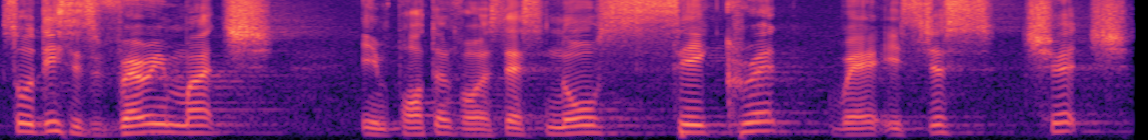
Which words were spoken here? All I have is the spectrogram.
So this is very much important for us. There's no sacred where it's just church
